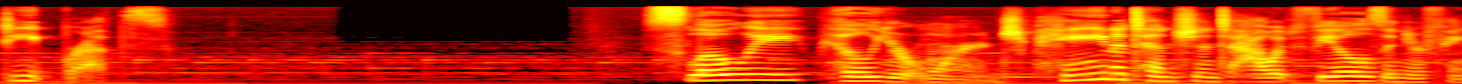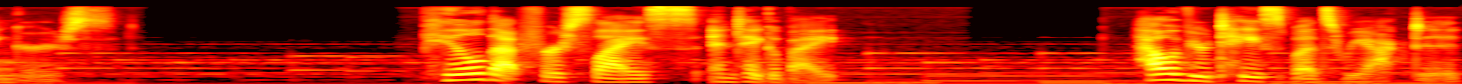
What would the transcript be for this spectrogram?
Deep breaths. Slowly peel your orange, paying attention to how it feels in your fingers. Peel that first slice and take a bite. How have your taste buds reacted?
